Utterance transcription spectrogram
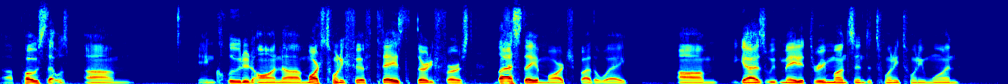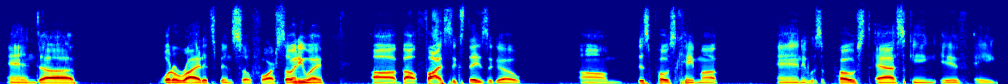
a post that was um, included on uh, March 25th. Today is the 31st, last day of March, by the way. Um, you guys, we've made it three months into 2021, and uh, what a ride it's been so far. So, anyway, uh, about five, six days ago, um, this post came up, and it was a post asking if a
